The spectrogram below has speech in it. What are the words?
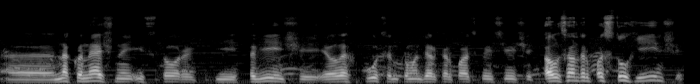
е, наконечний історик, і Вінчі, і Олег Куцин, командир Карпатської Січі, Олександр Пастух і інші.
